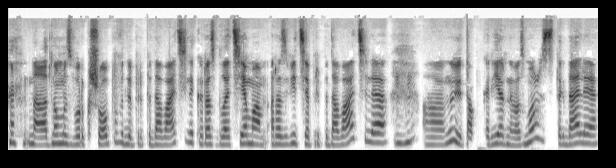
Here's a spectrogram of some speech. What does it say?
на одном из воркшопов для преподавателей как раз была тема развития преподавателя, mm-hmm. а, ну и там карьерные возможности и так далее.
